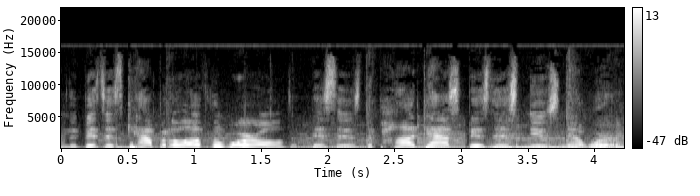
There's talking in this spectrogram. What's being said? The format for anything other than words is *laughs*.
from the business capital of the world, this is the Podcast Business News Network.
